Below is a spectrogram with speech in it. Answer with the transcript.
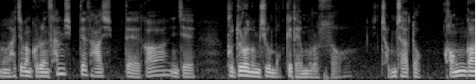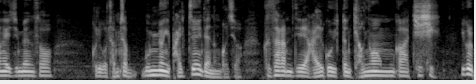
어, 하지만 그런 30대, 40대가 이제 부드러운 음식을 먹게 됨으로써 점차 더 건강해지면서 그리고 점차 문명이 발전이 되는 거죠. 그 사람들이 알고 있던 경험과 지식 이걸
